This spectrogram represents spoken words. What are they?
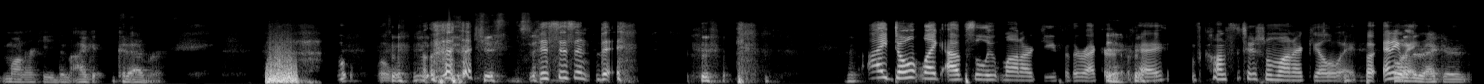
monarchy than I could, could ever. Oh. This isn't the. I don't like absolute monarchy for the record. Okay, it's constitutional monarchy all the way. But for anyway, the record.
